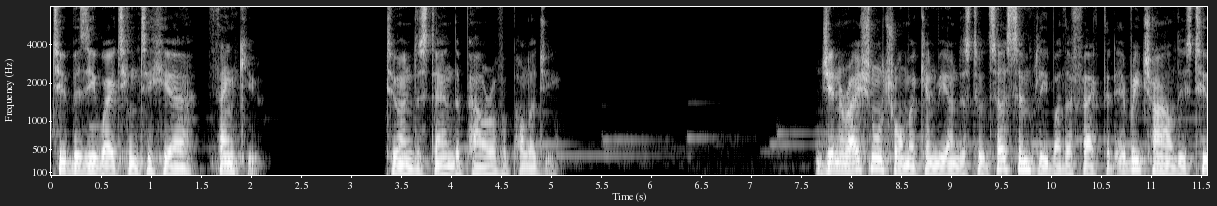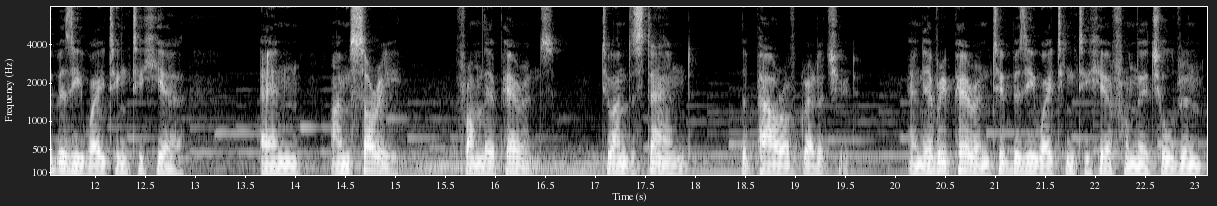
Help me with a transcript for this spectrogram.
too busy waiting to hear, thank you, to understand the power of apology. Generational trauma can be understood so simply by the fact that every child is too busy waiting to hear an I'm sorry from their parents to understand the power of gratitude, and every parent too busy waiting to hear from their children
